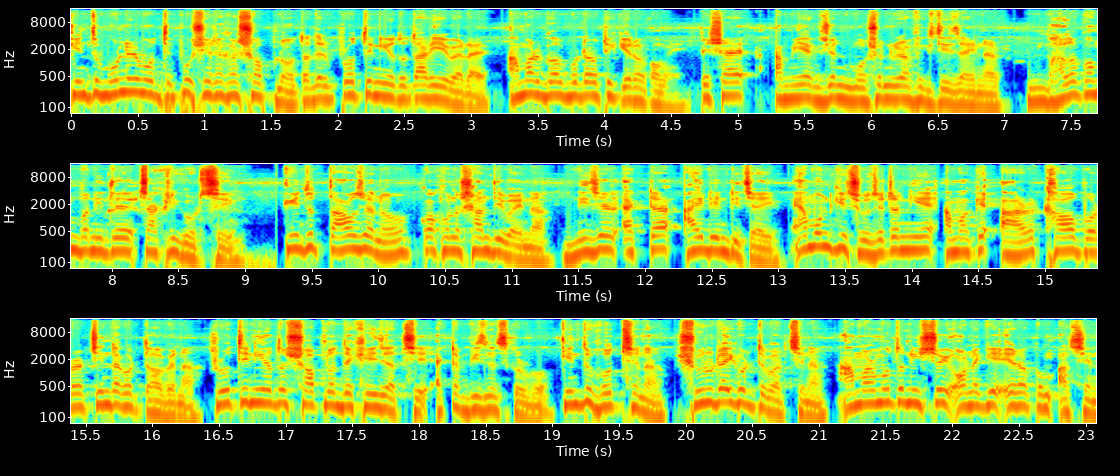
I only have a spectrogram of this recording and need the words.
কিন্তু মনের মধ্যে পুষে রাখা স্বপ্ন তাদের প্রতিনিয়ত তাড়িয়ে বেড়ায়। আমার গল্পটাও ঠিক এরকমই। পেশায় আমি একজন মোশন গ্রাফিক্স ডিজাইনার ভালো কোম্পানিতে চাকরি করছি। কিন্তু তাও যেন কখনো শান্তি পাই না। নিজের একটা আইডেন্টি চাই। এমন কিছু যেটা নিয়ে আমাকে আর খাওয়া পড়ার চিন্তা করতে হবে না। প্রতিনিয়ত স্বপ্ন দেখেই যাচ্ছি, একটা বিজনেস করব। কিন্তু হচ্ছে না, শুরুটাই করতে পারছি না। আমার মতো নিশ্চয়ই অনেকে এরকম আছেন,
